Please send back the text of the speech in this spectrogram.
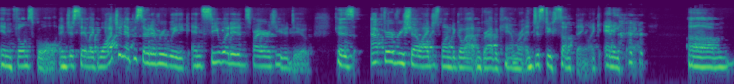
in film school and just say, like, watch an episode every week and see what it inspires you to do. Because after every show, I just wanted to go out and grab a camera and just do something, like anything. Um,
